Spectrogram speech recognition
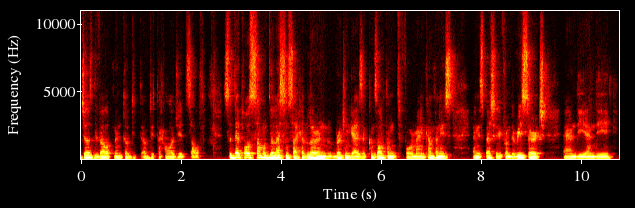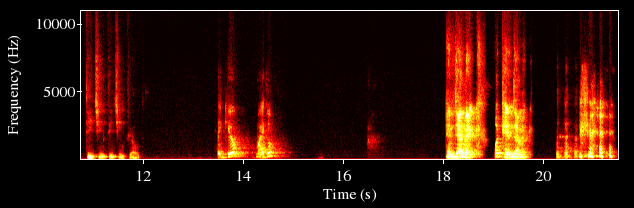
just development of the, of the technology itself. So that was some of the lessons I have learned working as a consultant for many companies, and especially from the research and the and the teaching teaching field. Thank you, Michael. Pandemic? What pandemic?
